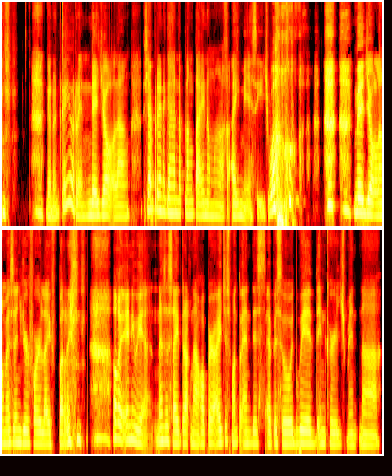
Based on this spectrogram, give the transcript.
Ganon. Kayo rin. Hindi, joke lang. Siyempre, naghahanap lang tayo ng mga ka-iMessage. Wow! Hindi, joke lang. Messenger for life pa rin. okay, anyway, nasa sidetrack na ako. Pero I just want to end this episode with encouragement na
